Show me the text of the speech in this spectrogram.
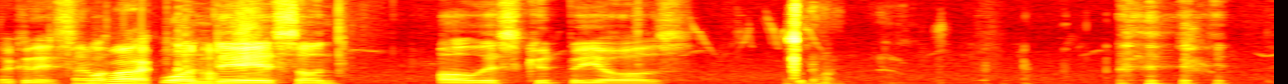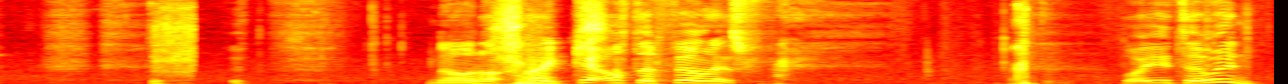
Look at this. One, day, son. All this could be yours. no, not. Hey, get off the field. It's. what are you doing?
